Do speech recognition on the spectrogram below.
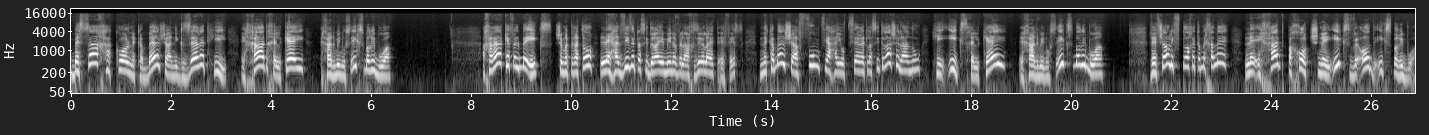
בסך הכל נקבל שהנגזרת היא 1 חלקי 1 מינוס x בריבוע. אחרי הכפל ב-x, שמטרתו להזיז את הסדרה ימינה ולהחזיר לה את 0, נקבל שהפונקציה היוצרת לסדרה שלנו היא x חלקי 1 מינוס x בריבוע. ואפשר לפתוח את המכנה ל-1 פחות 2x ועוד x בריבוע.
